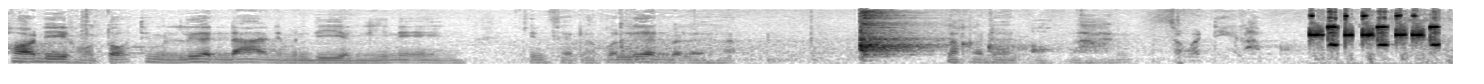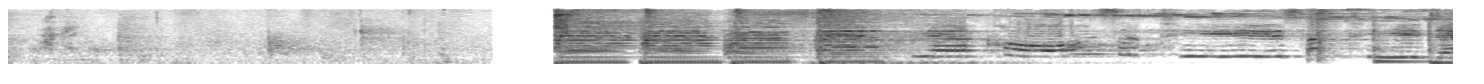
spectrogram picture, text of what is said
ข้อดีของโต๊ะที่มันเลื่อนได้เนี่ยมันดีอย่างนี้นี่เอง กินเสร็จแล้วก็เลื่อนไปเลยฮะ แล้วก็เดินออกร้าน สวัสดีครับอยาขอสักทีสักทีจะ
